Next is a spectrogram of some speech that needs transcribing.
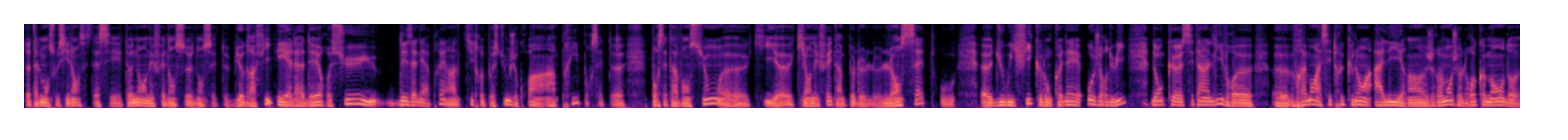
totalement sous silence. C'est assez étonnant en effet dans, ce, dans cette biographie. Et elle a d'ailleurs reçu des années après un titre posthume, je crois, un, prix pour cette, pour cette invention euh, qui, euh, qui en effet est un peu l'ancêtre euh, du Wi-Fi que l'on connaît aujourd'hui. Donc euh, c'est un livre euh, vraiment assez truculent à lire. Hein. Je, vraiment, je le recommande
